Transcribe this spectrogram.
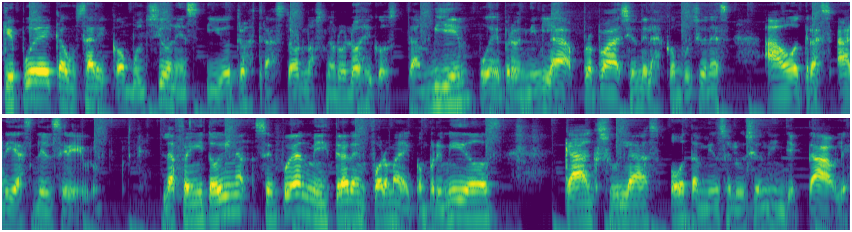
que puede causar convulsiones y otros trastornos neurológicos. También puede prevenir la propagación de las convulsiones a otras áreas del cerebro. La fenitoína se puede administrar en forma de comprimidos, cápsulas o también soluciones inyectables.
